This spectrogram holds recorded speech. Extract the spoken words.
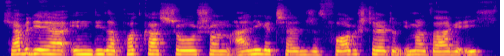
Ich habe dir in dieser Podcast-Show schon einige Challenges vorgestellt und immer sage ich,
